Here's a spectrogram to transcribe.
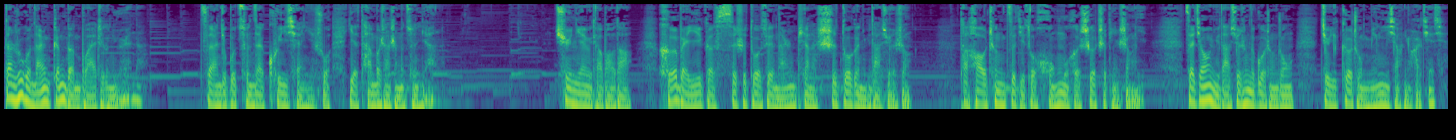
但如果男人根本不爱这个女人呢，自然就不存在亏欠一说，也谈不上什么尊严了。去年有条报道，河北一个四十多岁的男人骗了十多个女大学生，他号称自己做红木和奢侈品生意，在交往女大学生的过程中，就以各种名义向女孩借钱。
